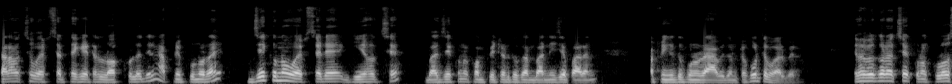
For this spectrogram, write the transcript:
তারা হচ্ছে ওয়েবসাইট থেকে এটা লক খুলে দিলে আপনি পুনরায় যে কোনো ওয়েবসাইটে গিয়ে হচ্ছে বা যে কোনো কম্পিউটার দোকান বা নিজে পারেন, আপনি কিন্তু পুনরায় আবেদনটা করতে পারবেন। এভাবে করে হচ্ছে কোনো ক্লোজ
